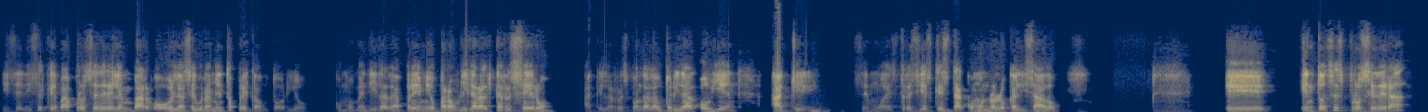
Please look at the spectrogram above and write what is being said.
y se dice que va a proceder el embargo o el aseguramiento precautorio como medida de apremio para obligar al tercero a que le responda la autoridad o bien a que se muestre si es que está como no localizado, eh, entonces procederá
